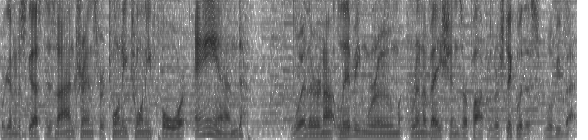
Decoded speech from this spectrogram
We're going to discuss design trends for 2024 and whether or not living room renovations are popular. Stick with us. We'll be back.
